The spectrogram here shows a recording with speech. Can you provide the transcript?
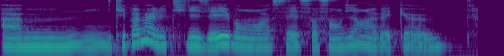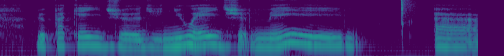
qui est pas mal utilisée. Bon, ça s'en vient avec le package du New Age, mais euh,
